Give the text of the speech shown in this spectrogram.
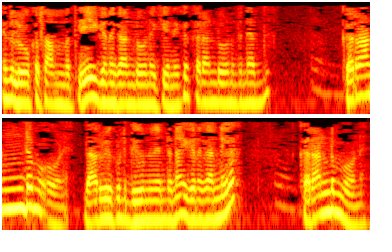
නේද ලෝක සම්මතයේ ඉගෙන ගන්න ඕන කියන එක කරන්න ඕනද නැද්ද? කරන්නම ඕනේ. දරුවෙකුට දිනු වෙන්න නම් ඉගෙන ගන්න එක කරන්නම ඕනේ.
